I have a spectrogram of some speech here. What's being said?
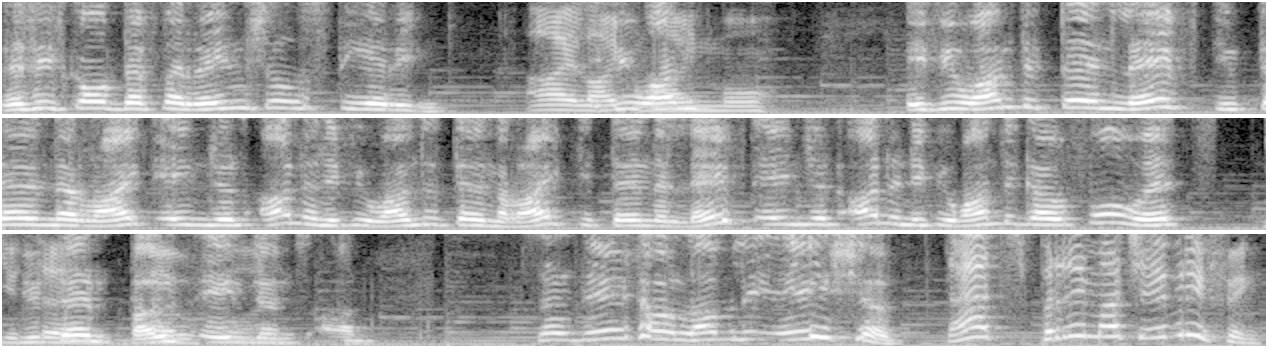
This is called differential steering. I like you mine want- more. If you want to turn left, you turn the right engine on, and if you want to turn right, you turn the left engine on, and if you want to go forwards, You you, turn turn, both both engines on. So there's our lovely airship. That's pretty much everything.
